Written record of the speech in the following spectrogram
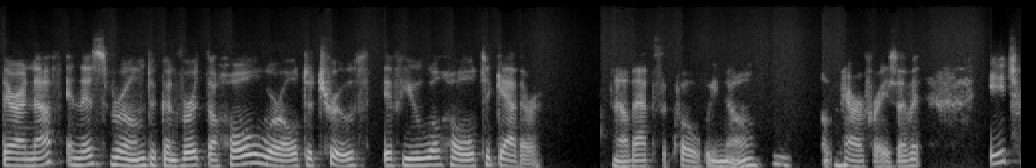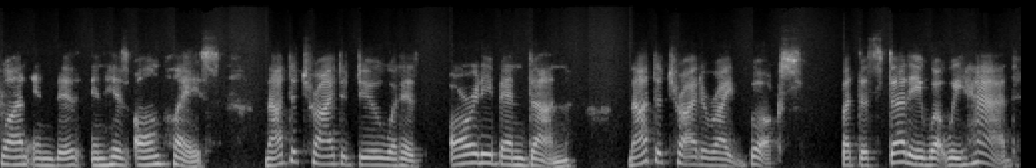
there are enough in this room to convert the whole world to truth if you will hold together. Now that's a quote we know, a paraphrase of it each one in this, in his own place, not to try to do what has already been done, not to try to write books, but to study what we had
